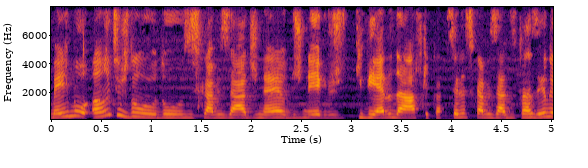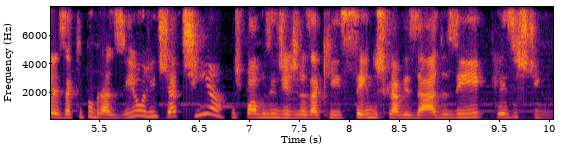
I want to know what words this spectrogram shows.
mesmo antes do, dos escravizados, né, dos negros que vieram da África serem escravizados trazendo eles aqui pro Brasil, a gente já tinha os povos indígenas aqui sendo escravizados e resistindo.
